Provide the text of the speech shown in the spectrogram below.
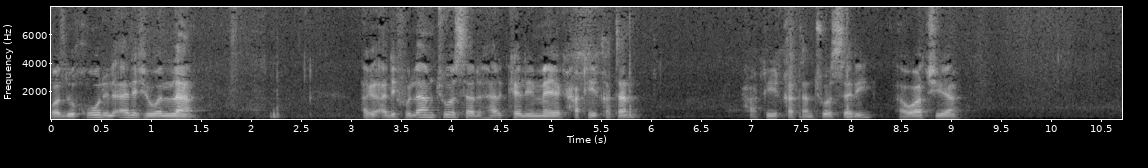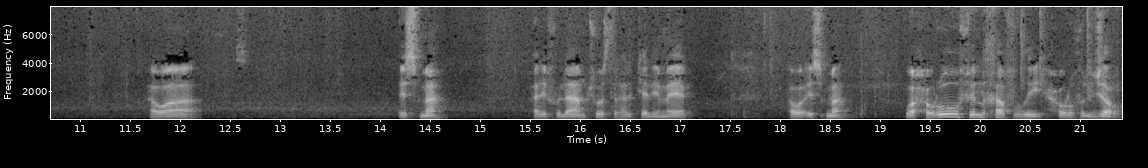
ودخول الألف واللام. ألف واللام توسر هر كلمة حقيقة حقيقة توسري. أواتشيا أو اسمه ألف لام توسر هالكلمة أو اسمه وحروف الخفض حروف الجر.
